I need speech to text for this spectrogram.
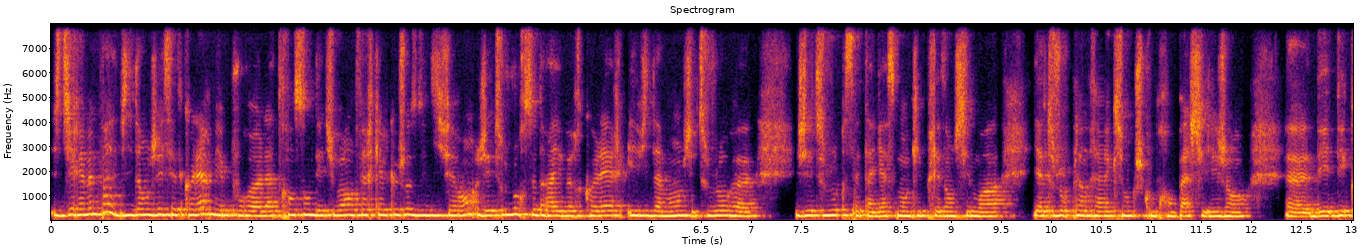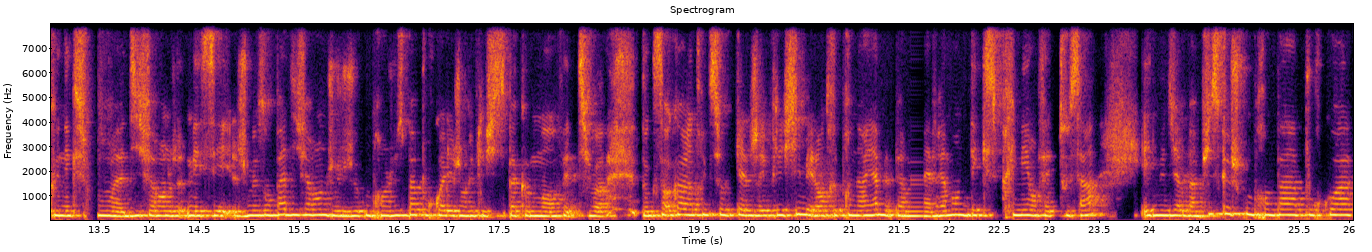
je dirais même pas vidanger cette colère, mais pour euh, la transcender, tu vois, en faire quelque chose de différent. J'ai toujours ce driver colère, évidemment. J'ai toujours, euh, toujours cet agacement qui est présent chez moi. Il y a toujours plein de réactions que je comprends pas chez les gens, euh, des, connexions différentes. Mais c'est, je me sens pas différente. Je, je comprends juste pas pourquoi les gens réfléchissent pas comme moi, en fait, tu vois. Donc c'est encore un truc sur lequel je réfléchis, mais l'entrepreneuriat me permet vraiment d'exprimer en fait tout ça et de me dire, ben puisque je comprends pas pourquoi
